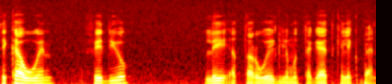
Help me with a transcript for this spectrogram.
تكون فيديو للترويج لمنتجات ClickBank.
